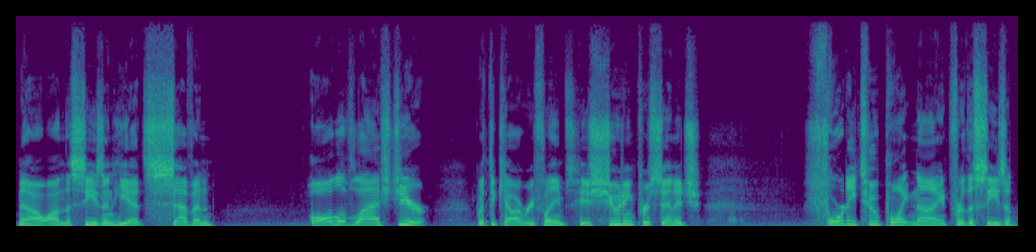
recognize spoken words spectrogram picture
now on the season. He had seven all of last year with the Calgary Flames. His shooting percentage 42.9 for the season.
